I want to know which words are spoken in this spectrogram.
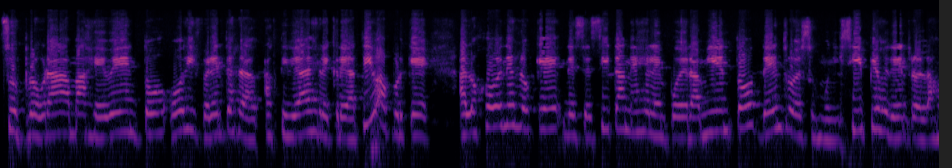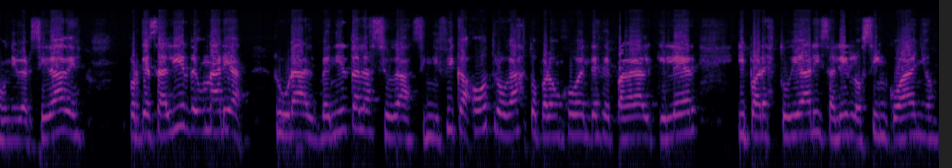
sus programas, eventos o diferentes actividades recreativas, porque a los jóvenes lo que necesitan es el empoderamiento dentro de sus municipios y dentro de las universidades, porque salir de un área rural, venirte a la ciudad, significa otro gasto para un joven desde pagar alquiler y para estudiar y salir los cinco años.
